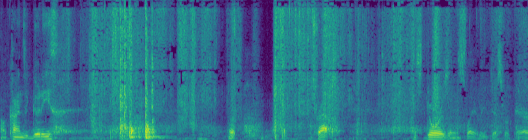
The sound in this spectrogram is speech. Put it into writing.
All kinds of goodies. Oh, trapped. This door is in slightly disrepair.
